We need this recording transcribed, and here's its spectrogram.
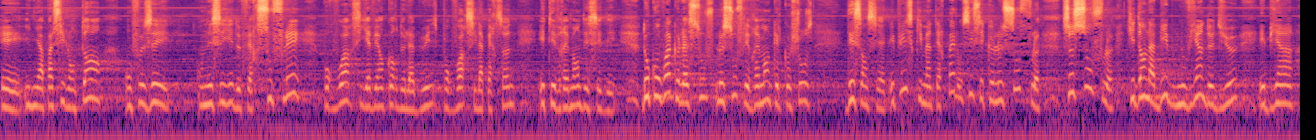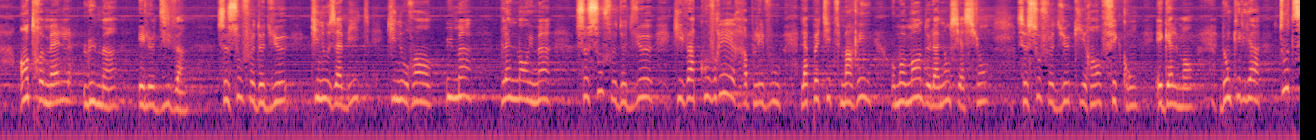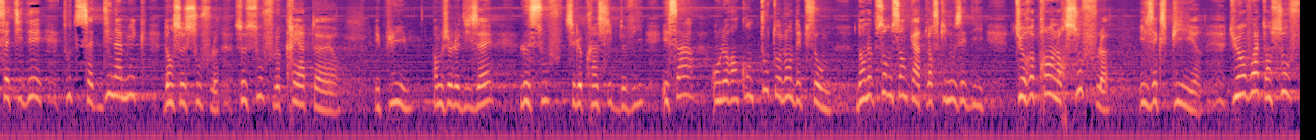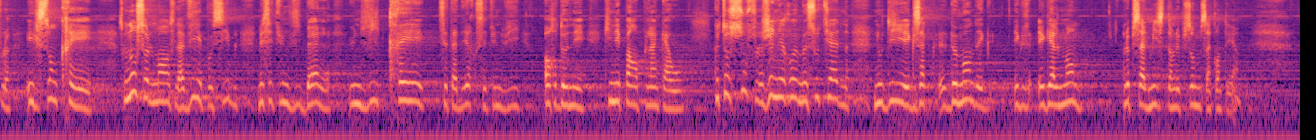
Et il n'y a pas si longtemps, on faisait, on essayait de faire souffler pour voir s'il y avait encore de la buée, pour voir si la personne était vraiment décédée. Donc on voit que le souffle est vraiment quelque chose d'essentiel. Et puis ce qui m'interpelle aussi, c'est que le souffle, ce souffle qui dans la Bible nous vient de Dieu, eh bien, entremêle l'humain et le divin. Ce souffle de Dieu qui nous habite, qui nous rend humains, pleinement humain, ce souffle de Dieu qui va couvrir, rappelez-vous, la petite Marie au moment de l'Annonciation, ce souffle Dieu qui rend fécond également. Donc il y a toute cette idée, toute cette dynamique dans ce souffle, ce souffle créateur. Et puis, comme je le disais, le souffle, c'est le principe de vie. Et ça, on le rencontre tout au long des psaumes. Dans le psaume 104, lorsqu'il nous est dit, tu reprends leur souffle, ils expirent. Tu envoies ton souffle, ils sont créés. Parce que non seulement la vie est possible, mais c'est une vie belle, une vie créée, c'est-à-dire que c'est une vie ordonnée, qui n'est pas en plein chaos. Que ton souffle généreux me soutienne, nous dit demande également le psalmiste dans le psaume 51.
